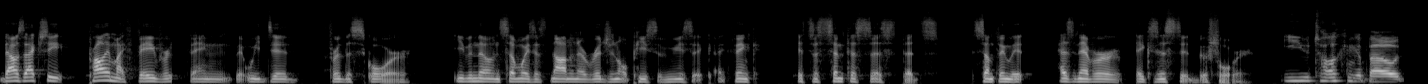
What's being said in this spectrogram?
That was actually probably my favorite thing that we did for the score, even though in some ways it's not an original piece of music. I think it's a synthesis that's something that has never existed before. You talking about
